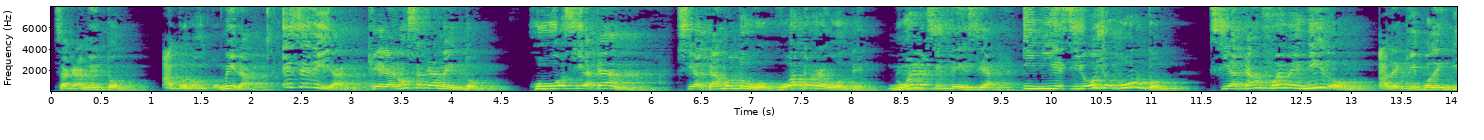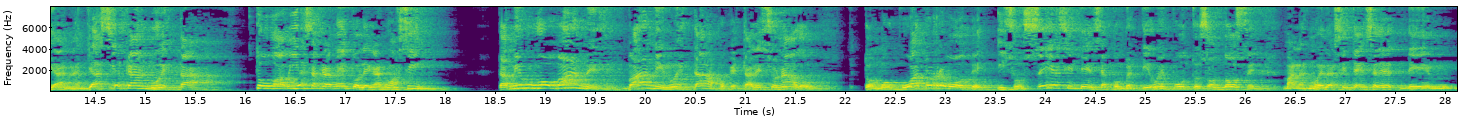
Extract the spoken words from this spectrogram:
Sacramento a Toronto. Mira, ese día que ganó Sacramento, jugó Siakam. Siakam tuvo cuatro rebotes, nueve asistencias y 18 puntos. Siakam fue vendido al equipo de Indiana. Ya Siakam no está. Todavía Sacramento le ganó así. También jugó Barnes. Barnes no está porque está lesionado. Tomó cuatro rebotes, hizo seis asistencias convertidos en puntos, son 12, más las nueve asistencias de, de,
